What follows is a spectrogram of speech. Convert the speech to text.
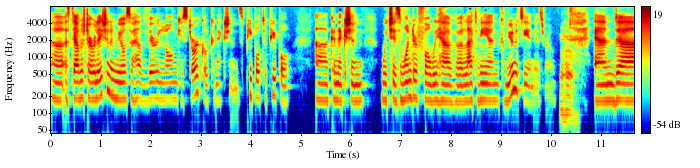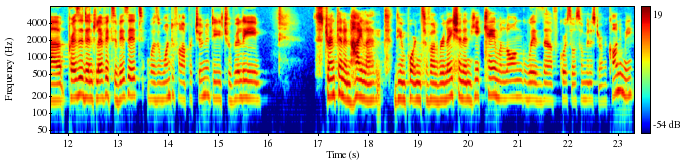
uh, established our relation. And we also have very long historical connections, people to people uh, connection which is wonderful. We have a Latvian community in Israel. Mm-hmm. And uh, President Levits' visit was a wonderful opportunity to really strengthen and highlight the importance of our relation. And he came along with, uh, of course, also Minister of Economy,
